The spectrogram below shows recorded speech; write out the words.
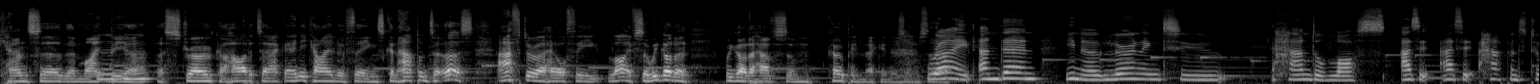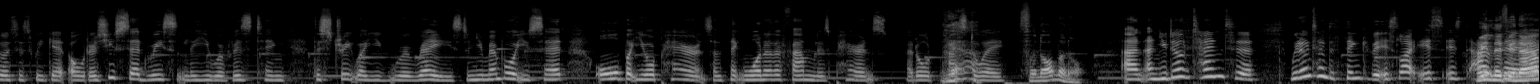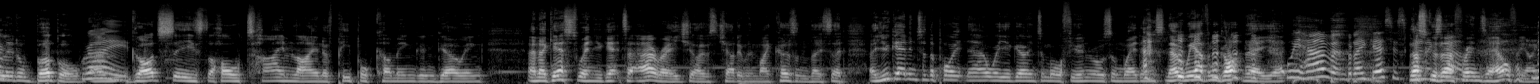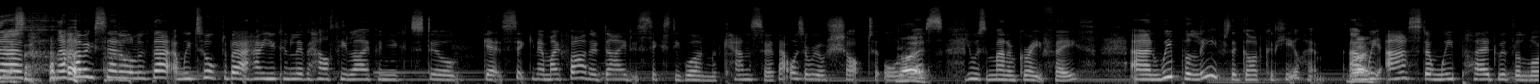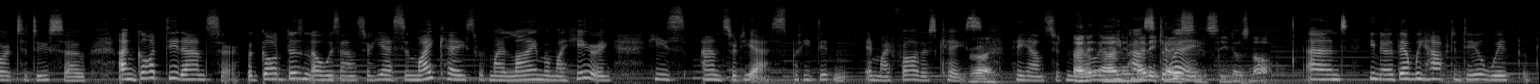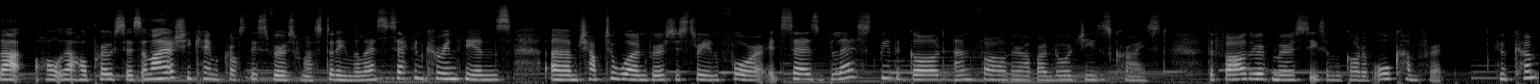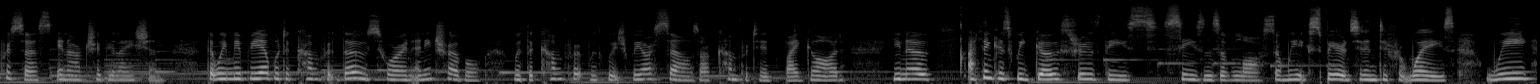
cancer, there might mm-hmm. be a, mm-hmm. a, stroke, a heart attack, any kind of things can happen to us after a healthy life. So we got to we got to have some coping mechanisms. There. Right. And then, you know, learning to handle loss as it as it happens to us as we get older. As you said recently, you were visiting the street where you were raised, and you remember what you said? All but your parents, and I think one other family's parents had all passed yeah, away. Phenomenal. and and you don't tend to we don't tend to think of it. It's like it's it's we live in our little bubble, Right. and God sees the whole timeline of people coming and going. And I guess when you get to our age, I was chatting with my cousin. They said, "Are you getting to the point now where you're going to more funerals and weddings?" no, we haven't got there yet. We haven't, but I guess it's That's because our friends are healthy, I Now, guess. now, having said all of that, and we talked about how you can live a healthy life and you could still get sick. You know, my father died at 61 with cancer. That was a real shock to all Right. of us. He was a man of great faith, and we believed that God could heal him. And we asked and we pled with the Lord to do so. And God did answer, but God doesn't always answer yes. In my case, with my Lyme and my hearing, He's answered yes, but He didn't. In my father's case, Right. He answered no, and and, and he in passed away cases, he does not. And you know then we have to deal with that whole that whole process. And i actually came across this verse when i was studying the lesson. Second corinthians um, chapter 1 verses 3 and 4 it says blessed be the god and father of our lord jesus christ the father of mercies and the god of all comfort who comforts us in our tribulation that we may be able to comfort those who are in any trouble with the comfort with which we ourselves are comforted by god you know, I think as we go through these seasons of loss and we experience it in different ways, we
